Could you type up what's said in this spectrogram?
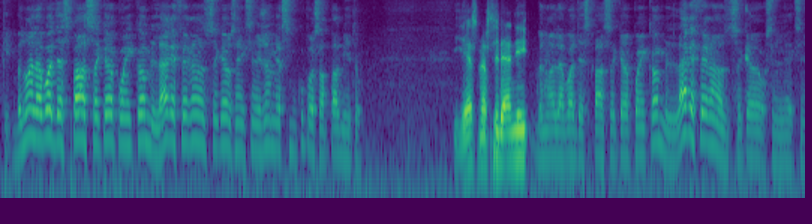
Okay. Benoît Lavoie d'EspaceSoccer.com, la référence du soccer au Saint-Jean. Merci beaucoup pour ça. reparle bientôt. Yes, merci Danny. Benoît Lavoie d'EspaceSoccer.com, la référence du soccer au Saint-Jean.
